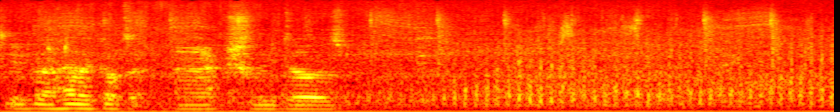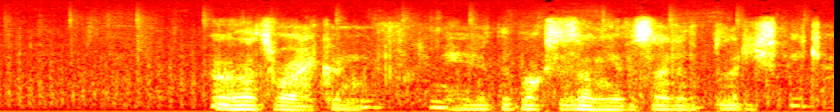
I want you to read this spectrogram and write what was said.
See if that helicopter actually does. Oh, that's why I couldn't fucking hear the boxes on the other side of the bloody speaker.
